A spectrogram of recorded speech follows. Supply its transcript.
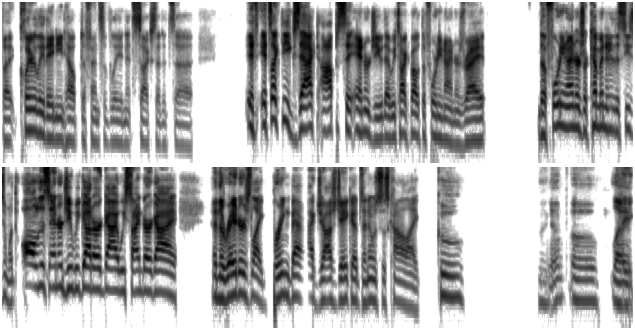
but clearly they need help defensively, and it sucks that it's a. Uh, it's it's like the exact opposite energy that we talked about with the 49ers, right? the 49ers are coming into the season with all this energy. We got our guy, we signed our guy. And the Raiders like bring back Josh Jacobs, and it was just kind of like cool. yeah. Oh, like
